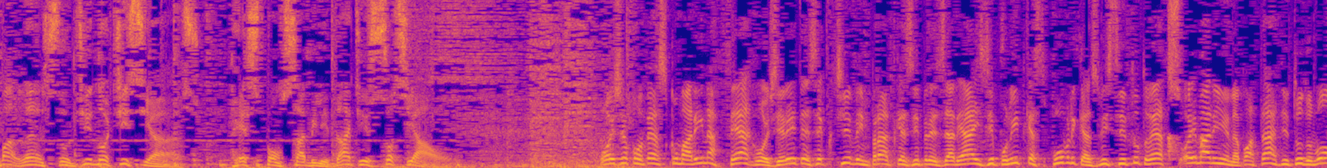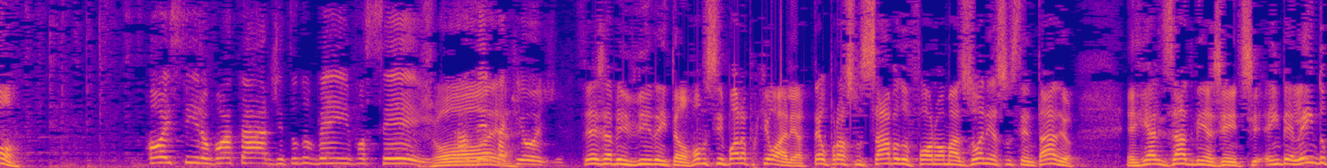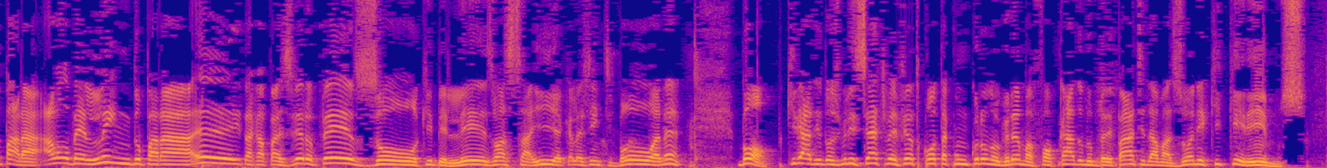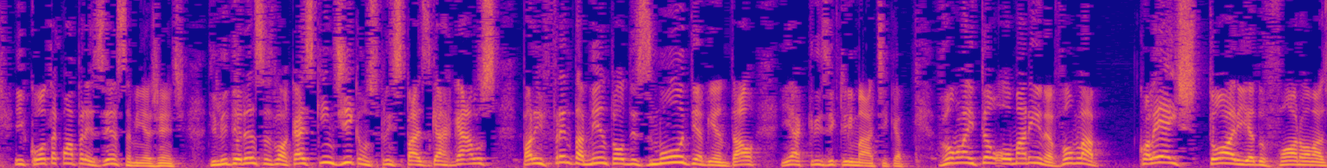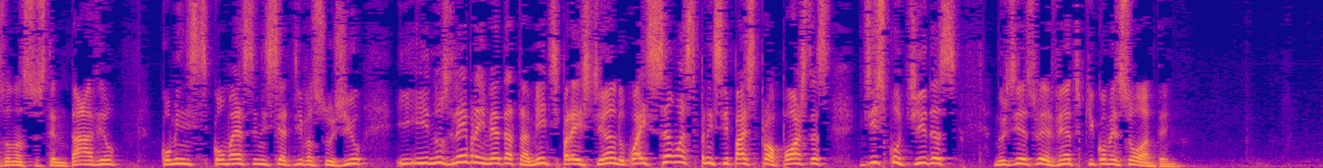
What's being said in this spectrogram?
Balanço de Notícias. Responsabilidade Social. Hoje eu converso com Marina Ferro, gerente executiva em práticas empresariais e políticas públicas no Instituto Etos. Oi Marina, boa tarde, tudo bom? Oi Ciro, boa tarde, tudo bem e você? Joia. Prazer estar aqui hoje. Seja bem-vinda então. Vamos embora porque olha, até o próximo sábado o Fórum Amazônia Sustentável é realizado, minha gente, em Belém do Pará. Alô, Belém do Pará! Eita, capaz, ver o peso! Que beleza, o açaí, aquela gente boa, né? Bom, criado em 2007, o evento conta com um cronograma focado no debate da Amazônia que queremos. E conta com a presença, minha gente, de lideranças locais que indicam os principais gargalos para o enfrentamento ao desmonte ambiental e à crise climática. Vamos lá então, ô Marina, vamos lá. Qual é a história do Fórum Amazonas Sustentável? como, como essa iniciativa surgiu e, e nos lembra imediatamente para este ano quais são as principais propostas discutidas nos dias do evento que começou ontem.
